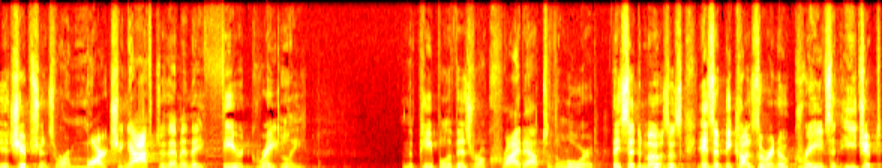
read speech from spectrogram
the Egyptians were marching after them, and they feared greatly. And the people of Israel cried out to the Lord. They said to Moses, Is it because there are no graves in Egypt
